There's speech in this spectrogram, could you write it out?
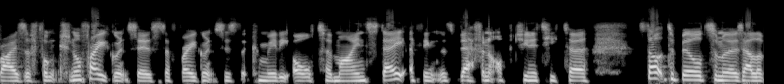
rise of functional fragrances, so fragrances that can really alter mind state. I think there's definite opportunity to start to build some of those ele-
